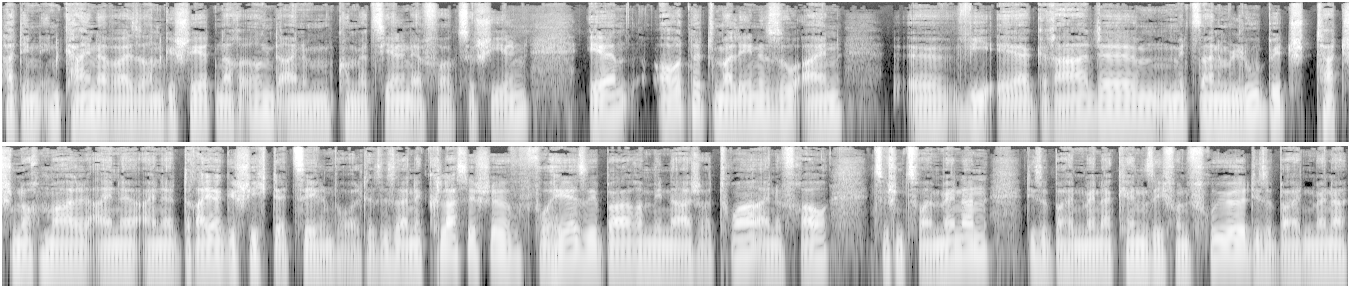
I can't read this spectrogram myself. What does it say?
hat ihn in keiner Weise daran geschert, nach irgendeinem kommerziellen Erfolg zu schielen. Er ordnet Marlene so ein, wie er gerade mit seinem Lubitsch-Touch nochmal eine, eine Dreiergeschichte erzählen wollte. Es ist eine klassische, vorhersehbare Ménage à trois, eine Frau zwischen zwei Männern. Diese beiden Männer kennen sich von früher. Diese beiden Männer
